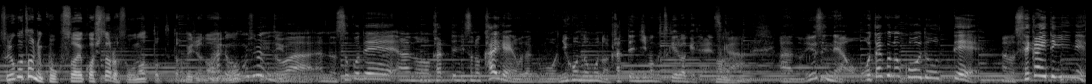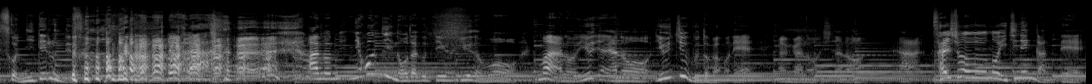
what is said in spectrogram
それが単に国際化したらそうなったってだけじゃないの？面白いのはあのそこであの勝手にその海外のオタクも日本のものを勝手に字幕つけるわけじゃないですか、はいあの要するにねオタクの行動ってあの世界的にねすごい似てるんですよ。だからあのに日本人のオタクっていうのも、まあ、あのゆあの YouTube とかもねなんかあのあのあ最初の1年間って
